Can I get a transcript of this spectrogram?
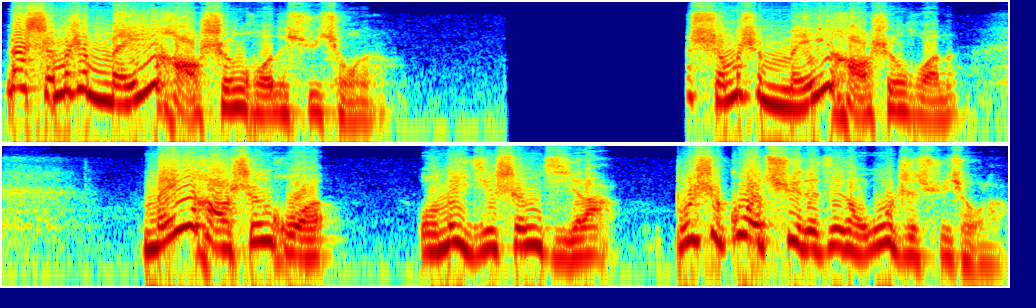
那什么是美好生活的需求呢？什么是美好生活呢？美好生活，我们已经升级了，不是过去的这种物质需求了。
